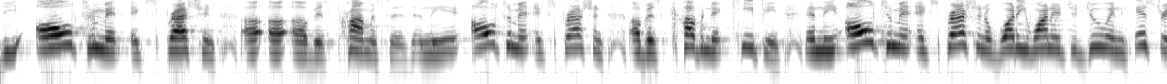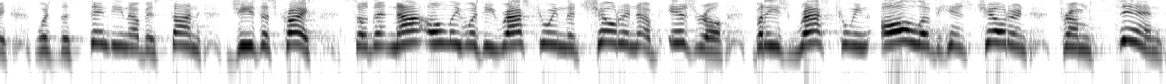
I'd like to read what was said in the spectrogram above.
the ultimate expression uh, uh, of his promises and the ultimate expression of his covenant keeping. And the ultimate expression of what he wanted to do in history was the sending of his son, Jesus Christ, so that not only was he rescuing the children of Israel, but he's rescuing all of his children from from sin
